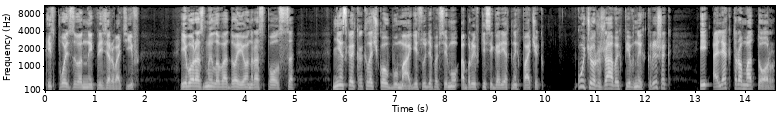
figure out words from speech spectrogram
«Использованный презерватив. Его размыло водой, и он расползся. Несколько клочков бумаги, судя по всему, обрывки сигаретных пачек. Кучу ржавых пивных крышек — и электромотор,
